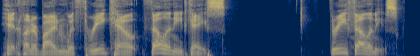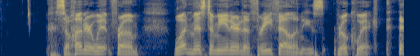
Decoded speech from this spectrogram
hit Hunter Biden with three count felony case. Three felonies. So Hunter went from one misdemeanor to three felonies real quick.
